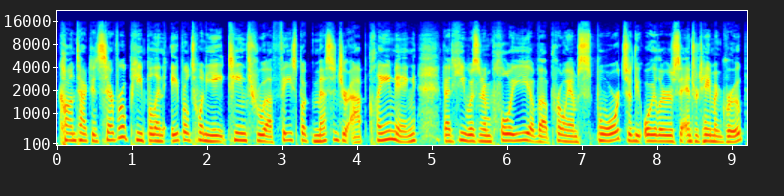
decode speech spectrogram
contacted several people in April 2018 through a Facebook Messenger app, claiming that he was an employee of a Pro Am Sports or the Oilers Entertainment Group,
